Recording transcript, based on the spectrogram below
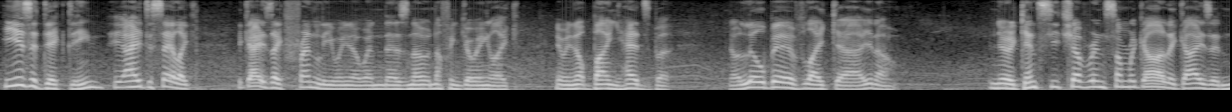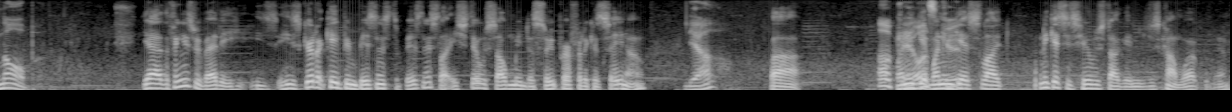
he is a dick, Dean. I hate to say, like, the guy is like friendly when you know when there's no nothing going, like, you know, you're not butting heads, but you know, a little bit of like, uh, you know, when you're against each other in some regard. The guy's a knob. Yeah, the thing is with Eddie, he's he's good at keeping business to business. Like he still sold me the Supra for the casino, Yeah. but Okay. when he well, get, when he gets like when he gets his heels dug in, you just can't work with him.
